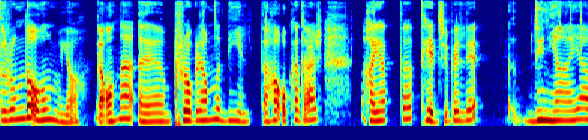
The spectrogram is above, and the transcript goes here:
durumda olmuyor. Ya ona programlı değil. Daha o kadar hayatta tecrübeli dünyaya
